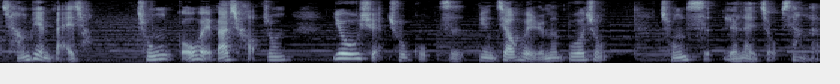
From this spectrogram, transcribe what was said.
尝遍百草，从狗尾巴草中优选出谷子，并教会人们播种。从此，人类走向了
